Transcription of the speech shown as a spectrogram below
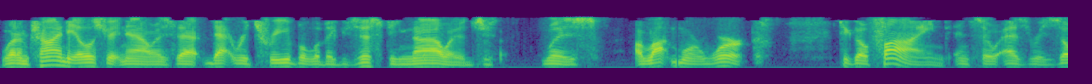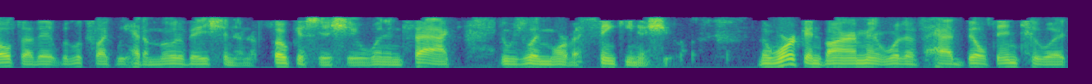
What I'm trying to illustrate now is that that retrieval of existing knowledge was a lot more work to go find. And so as a result of it, it looks like we had a motivation and a focus issue when in fact it was really more of a thinking issue. The work environment would have had built into it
